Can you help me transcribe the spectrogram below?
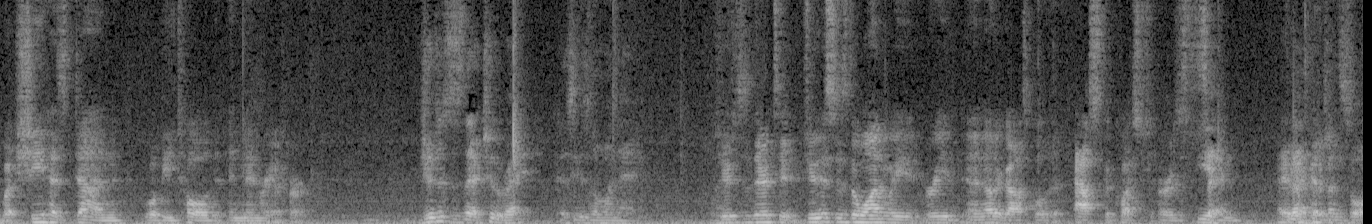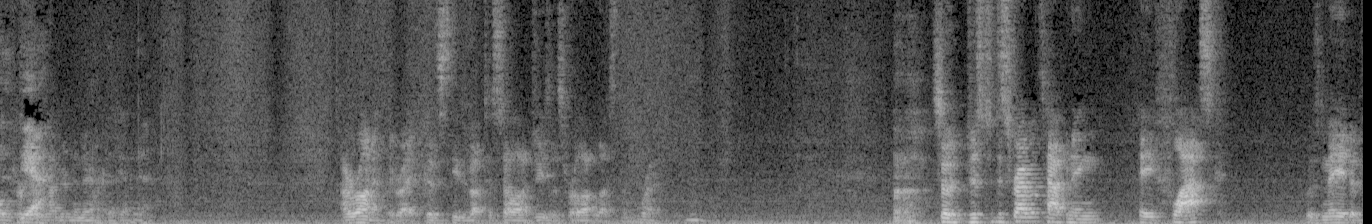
what she has done will be told in memory of her. Judas is there too, right? Because he's the one that. Judas is there too. Judas is the one we read in another gospel that asks the question, or is Yeah. saying, hey, that could have been sold for Yeah. 300 denarii. Yeah. Yeah. Ironically, right? Because he's about to sell out Jesus for a lot less than. That. Right. So, just to describe what's happening, a flask was made of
